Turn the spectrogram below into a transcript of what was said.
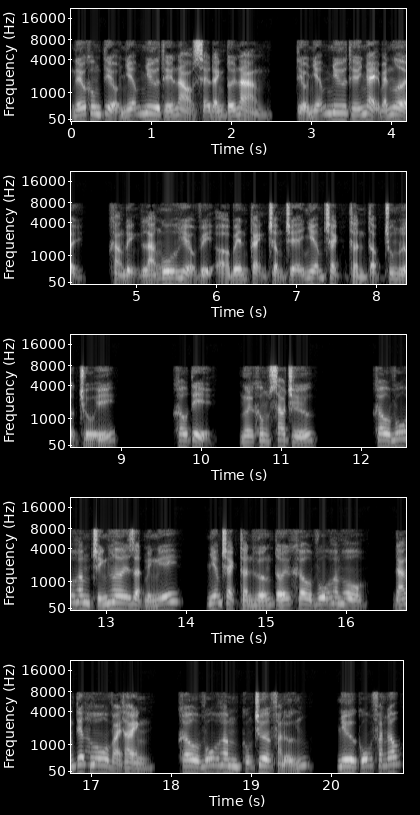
nếu không tiểu nhiễm như thế nào sẽ đánh tới nàng, tiểu nhiễm như thế nhạy bén người, khẳng định là ngu hiểu vị ở bên cạnh chậm trễ nhiễm trạch thần tập trung lực chú ý. Khâu tỷ, người không sao chứ? Khâu vũ hâm chính hơi giật mình nghĩ, nhiễm trạch thần hướng tới khâu vũ hâm hô, đáng tiếc hô vài thành, khâu vũ hâm cũng chưa phản ứng, như cũ phát ốc.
